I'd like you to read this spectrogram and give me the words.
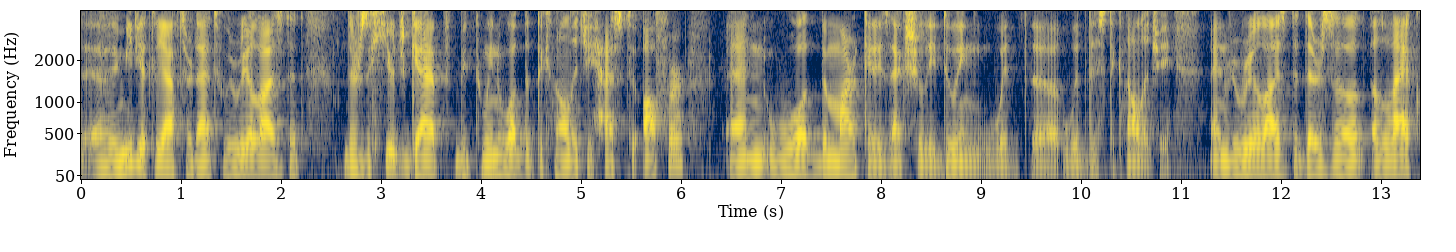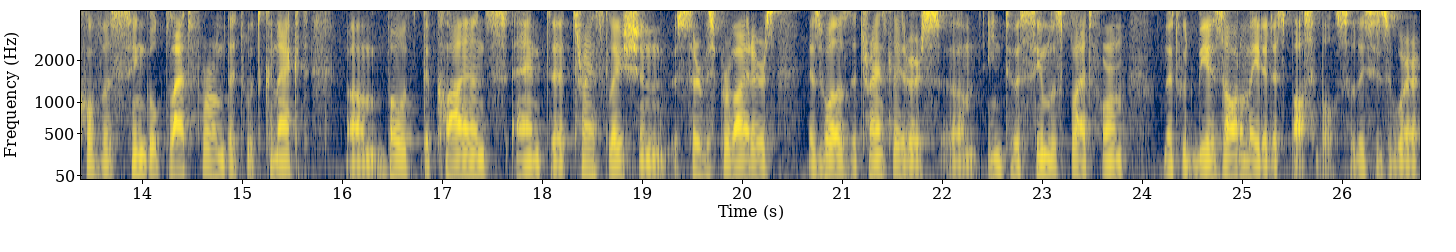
uh, immediately after that we realized that there's a huge gap between what the technology has to offer and what the market is actually doing with uh, with this technology. And we realized that there's a, a lack of a single platform that would connect um, both the clients and the translation service providers, as well as the translators, um, into a seamless platform that would be as automated as possible. So this is where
